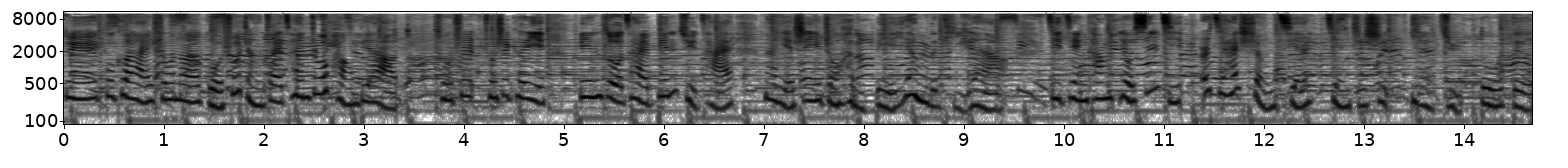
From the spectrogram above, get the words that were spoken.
对于顾客来说呢，果蔬长在餐桌旁边啊，厨师厨师可以边做菜边取材，那也是一种很别样的体验啊，既健康又心急，而且还省钱，简直是一举多得。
